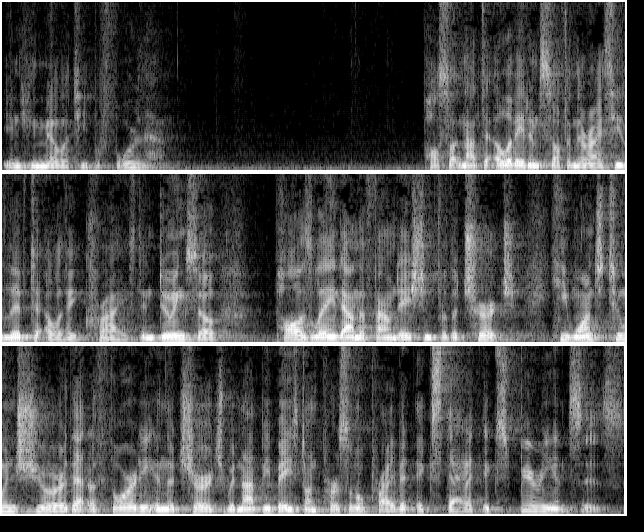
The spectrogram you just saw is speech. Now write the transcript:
in humility before them. Paul sought not to elevate himself in their eyes, he lived to elevate Christ. In doing so, Paul is laying down the foundation for the church he wants to ensure that authority in the church would not be based on personal, private, ecstatic experiences,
